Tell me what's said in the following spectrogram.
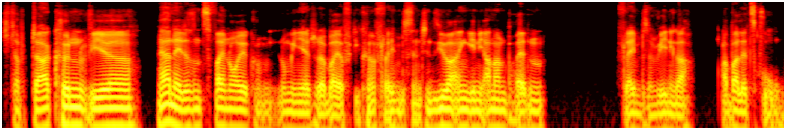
Ich glaube, da können wir. Ja, nee, da sind zwei neue Nominierte dabei, auf die können wir vielleicht ein bisschen intensiver eingehen. Die anderen beiden vielleicht ein bisschen weniger. Aber let's go.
